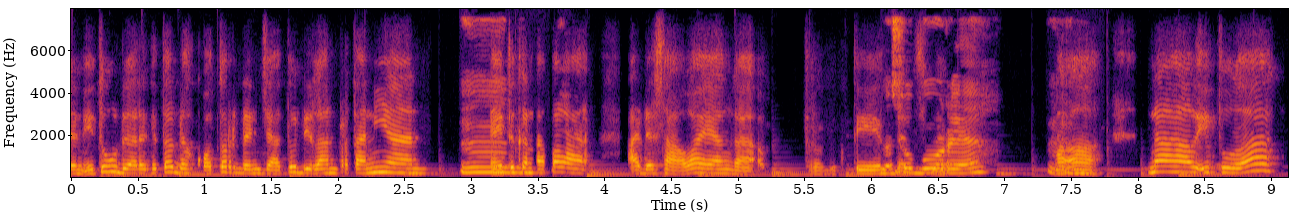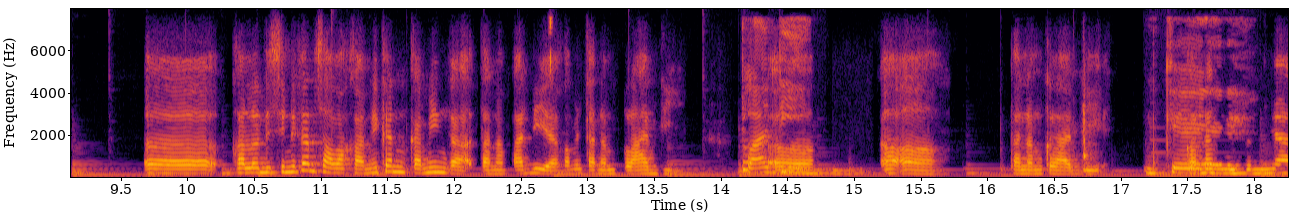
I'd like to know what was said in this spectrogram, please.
dan itu udara kita udah kotor dan jatuh di lahan pertanian. mm. Nah, itu kenapa lah ada sawah yang nggak produktif. Nggak subur ya. Mm, Heeh. Nah, hal itulah eh, kalau di sini kan sawah kami kan kami nggak tanam padi ya, kami tanam keladi. Peladi. Eh, eh, eh, tanam keladi. Oke. Karena sistemnya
